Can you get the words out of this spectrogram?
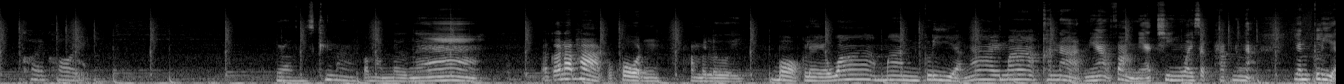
ๆค่อยๆ บรอนซ์ขึ้นมาประมาณหนึ่งอะแล้วก็หน้าผากทุกคนทำไปเลย บอกแล้วว่ามันเกลี่ยง่ายมากขนาดเนี้ยฝั่งเนี้ยทิ้งไว้สักพักหนึงอะยังเกลี่ย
